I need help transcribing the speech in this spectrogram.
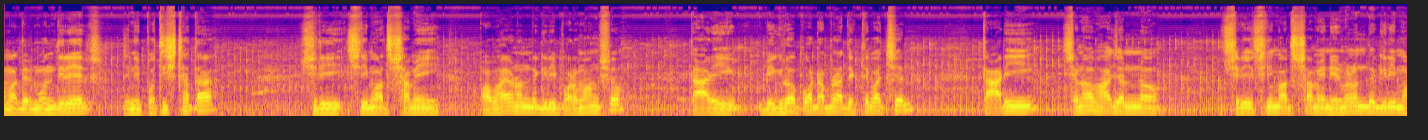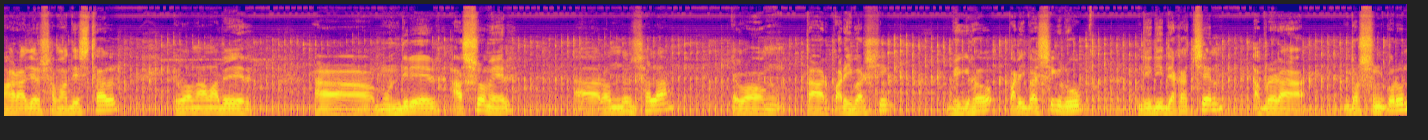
আমাদের মন্দিরের যিনি প্রতিষ্ঠাতা, শ্রী শ্রীমৎ স্বামী অভয়ানন্দগিরি পরমহংস তার এই বিগ্রহপট আপনারা দেখতে পাচ্ছেন। তারই স্নেহভাজন্য শ্রী শ্রীমৎ স্বামী নির্মলানন্দগিরি মহারাজের সমাধিস্থল এবং আমাদের মন্দিরের আশ্রমের রন্ধনশালা এবং তার পারিপার্শ্বিক বিগ্রহ, পারিপার্শ্বিক রূপ দিদি দেখাচ্ছেন। আপনারা দর্শন করুন।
